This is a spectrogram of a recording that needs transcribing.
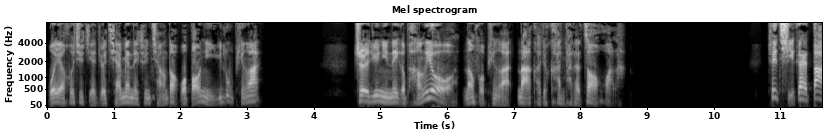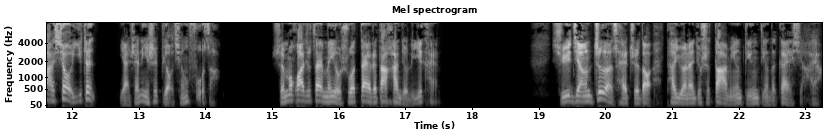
我也会去解决前面那群强盗，我保你一路平安。至于你那个朋友能否平安，那可就看他的造化了。这乞丐大笑一阵，眼神里是表情复杂，什么话就再没有说，带着大汉就离开了。徐江这才知道，他原来就是大名鼎鼎的盖侠呀。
